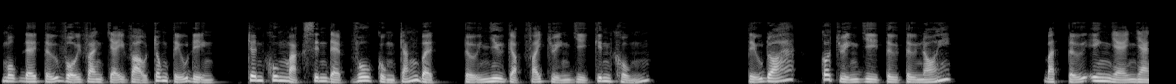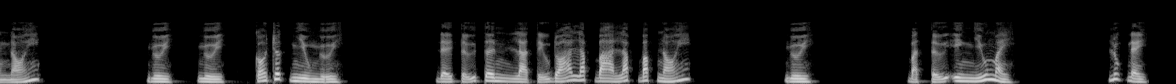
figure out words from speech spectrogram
Một đệ tử vội vàng chạy vào trong tiểu điện, trên khuôn mặt xinh đẹp vô cùng trắng bệch, tự như gặp phải chuyện gì kinh khủng. Tiểu đoá, có chuyện gì từ từ nói. Bạch Tử Yên nhẹ nhàng nói. Người, người, có rất nhiều người. Đệ tử tên là Tiểu đoá lắp ba lắp bắp nói. Người. Bạch Tử Yên nhíu mày. Lúc này,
